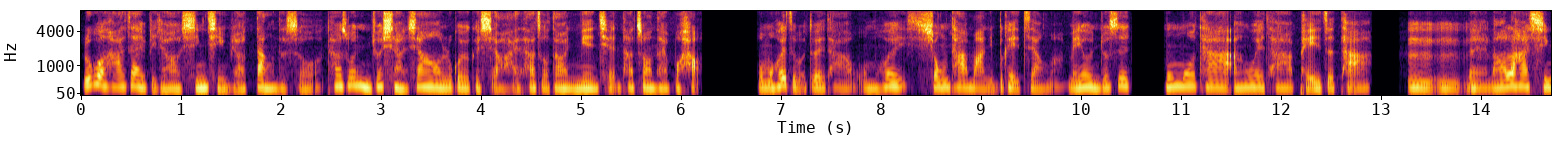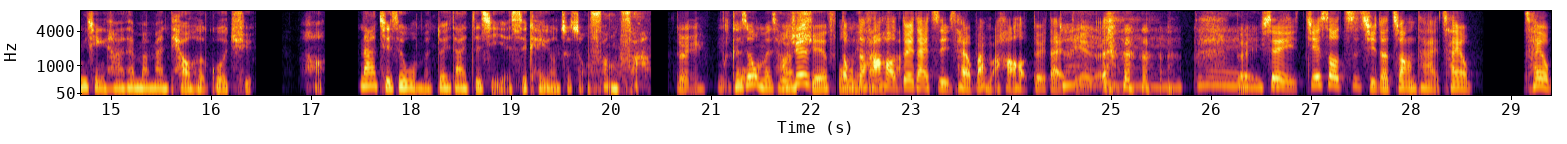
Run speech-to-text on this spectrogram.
如果他在比较心情比较荡的时候，他说你就想象哦，如果有个小孩他走到你面前，他状态不好，我们会怎么对他？我们会凶他吗？你不可以这样吗？没有，你就是摸摸他，安慰他，陪着他。嗯嗯，对，然后让他心情他再慢慢调和过去。好。”那其实我们对待自己也是可以用这种方法，对。可是我们常学佛，懂得好好对待自己，才有办法好好对待别人。对，所以接受自己的状态，才有才有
